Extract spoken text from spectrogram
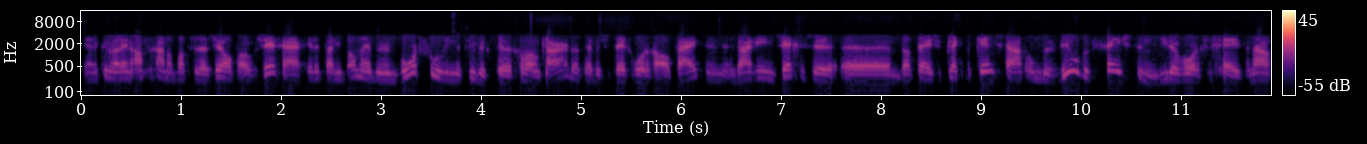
ja, dan kunnen we alleen afgaan op wat ze daar zelf over zeggen eigenlijk. De Taliban hebben hun woordvoering natuurlijk uh, gewoon klaar. Dat hebben ze tegenwoordig altijd. En, daarin zeggen ze uh, dat deze plek bekend staat om de wilde feesten die er worden gegeven. Nou,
